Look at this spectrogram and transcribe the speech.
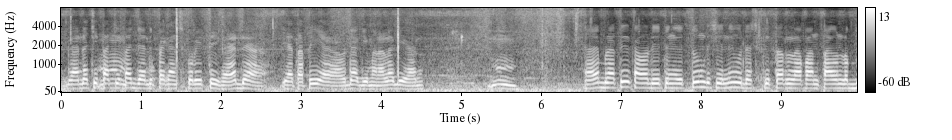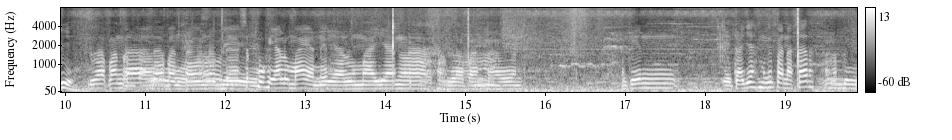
Nggak ada cita-cita jadi pengen security nggak ada. Ya tapi ya udah gimana lagi kan. Hmm. Saya berarti kalau dihitung-hitung di sini udah sekitar 8 tahun lebih. 8 tahun. 8 tahun Oh, lebih. udah sepuh ya lumayan ya. Iya lumayan lah 8 tahun. Mungkin itu aja mungkin Pak Nasar lebih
